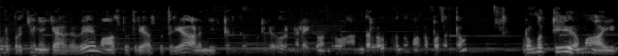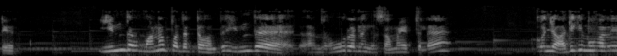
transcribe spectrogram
ஒரு பிரச்சனைக்காகவே ஆஸ்பத்திரி ஆஸ்பத்திரியா அலைஞ்சிக்கிட்டு இருக்கக்கூடிய ஒரு நிலைக்கு வந்துருவோம். அந்த அளவுக்கு வந்து மனப்பதட்டம் ரொம்ப தீவிரமா ஆகிட்டே இருக்கும். இந்த மனப்பதட்டம் வந்து இந்த அந்த ஊரடங்கு சமயத்துல கொஞ்சம் அதிகமாகவே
